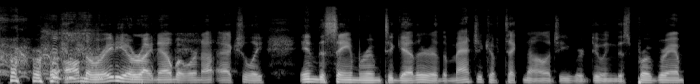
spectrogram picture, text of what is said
we're on the radio right now, but we're not actually in the same room together. The magic of technology, we're doing this program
